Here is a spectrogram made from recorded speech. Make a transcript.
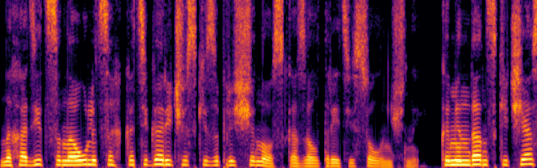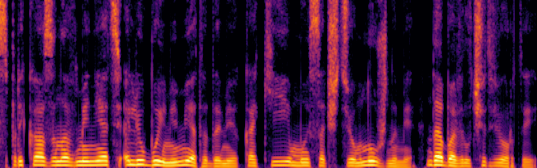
«Находиться на улицах категорически запрещено», — сказал третий солнечный. «Комендантский час приказано вменять любыми методами, какие мы сочтем нужными», — добавил четвертый.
